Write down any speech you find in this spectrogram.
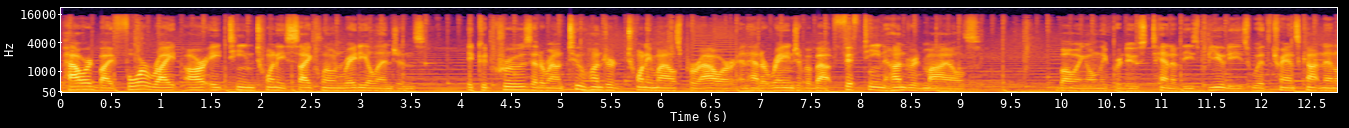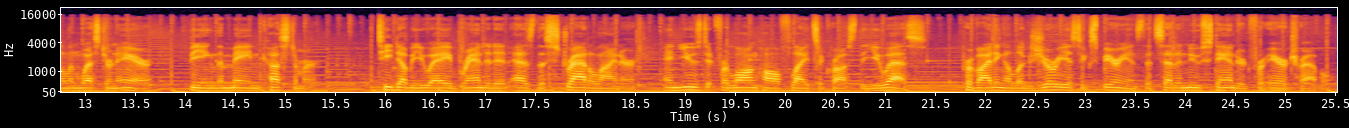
Powered by four Wright R1820 Cyclone radial engines, it could cruise at around 220 miles per hour and had a range of about 1,500 miles. Boeing only produced 10 of these beauties, with Transcontinental and Western Air being the main customer. TWA branded it as the Stratoliner and used it for long-haul flights across the U.S., providing a luxurious experience that set a new standard for air travel.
